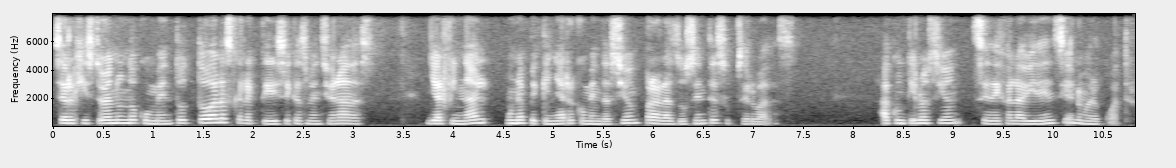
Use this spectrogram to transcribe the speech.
se registró en un documento todas las características mencionadas y al final una pequeña recomendación para las docentes observadas. A continuación se deja la evidencia número 4.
